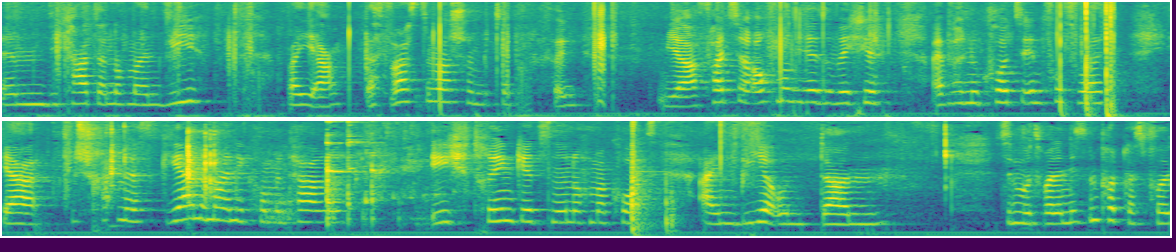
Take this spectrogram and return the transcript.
ähm, die Karte nochmal in wie. Aber ja, das war's dann auch schon mit der Folge. Ja, falls ihr auch mal wieder so welche einfach nur kurze Infos wollt, ja, schreibt mir das gerne mal in die Kommentare. Ich trinke jetzt nur noch mal kurz ein Bier und dann sind wir uns bei der nächsten Podcast-Folge.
